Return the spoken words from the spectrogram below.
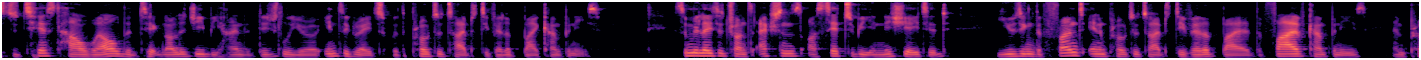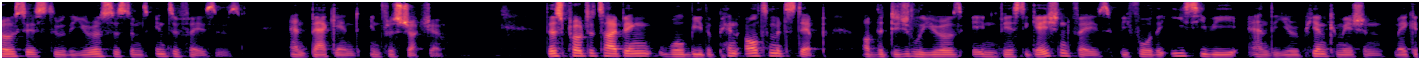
is to test how well the technology behind the digital euro integrates with prototypes developed by companies. Simulated transactions are set to be initiated using the front end prototypes developed by the five companies and processed through the Eurosystem's interfaces and back end infrastructure. This prototyping will be the penultimate step of the Digital Euro's investigation phase before the ECB and the European Commission make a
